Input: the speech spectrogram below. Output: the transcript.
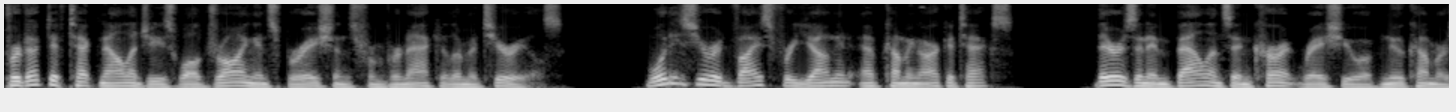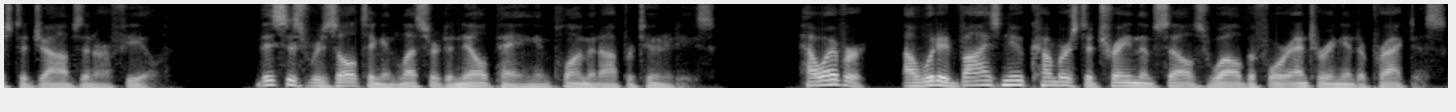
productive technologies while drawing inspirations from vernacular materials. What is your advice for young and upcoming architects? There is an imbalance in current ratio of newcomers to jobs in our field. This is resulting in lesser to nil paying employment opportunities. However, I would advise newcomers to train themselves well before entering into practice.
